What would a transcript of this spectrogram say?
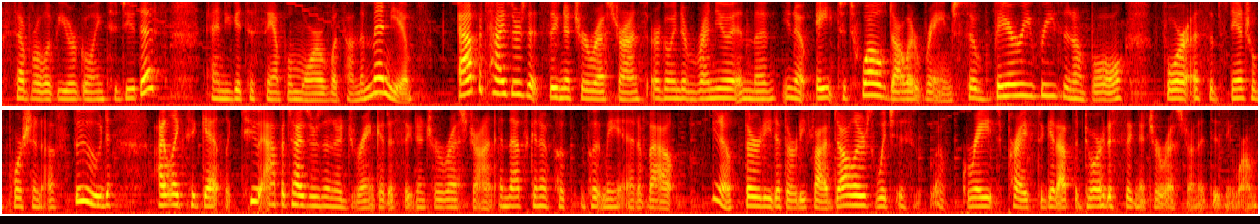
several of you are going to do this, and you get to sample more of what's on the menu appetizers at signature restaurants are going to run you in the you know 8 to 12 dollar range. So very reasonable for a substantial portion of food. I like to get like two appetizers and a drink at a signature restaurant and that's going to put, put me at about you know 30 to 35 dollars which is a great price to get out the door at a signature restaurant at disney world.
